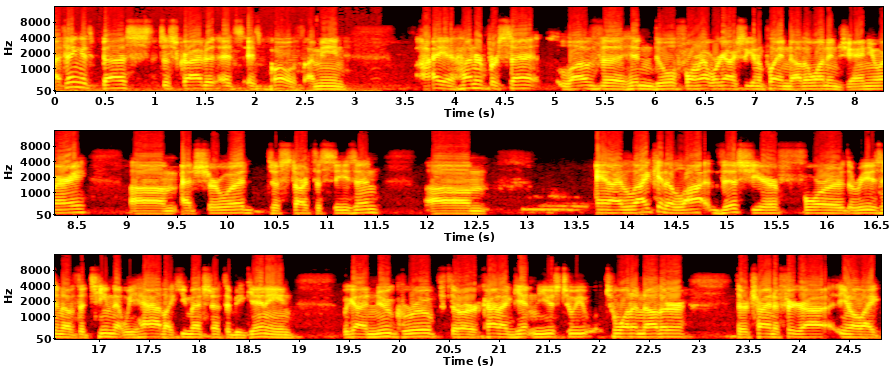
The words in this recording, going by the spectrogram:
I think it's best described. It's it's both. I mean. I 100% love the hidden dual format. We're actually going to play another one in January um, at Sherwood to start the season. Um, and I like it a lot this year for the reason of the team that we had, like you mentioned at the beginning. We got a new group. They're kind of getting used to to one another. They're trying to figure out, you know, like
